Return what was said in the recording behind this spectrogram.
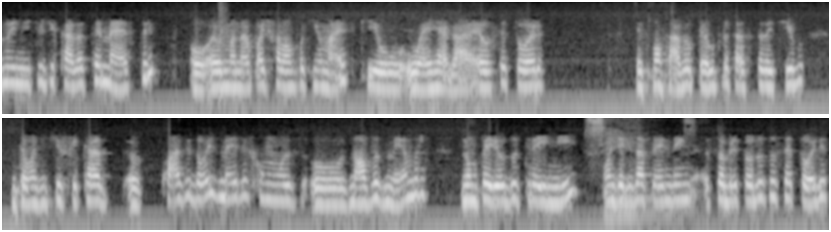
no início de cada semestre. O Emanuel pode falar um pouquinho mais, que o, o RH é o setor responsável pelo processo seletivo. Então a gente fica quase dois meses com os, os novos membros num período trainee, Sim. onde eles aprendem sobre todos os setores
